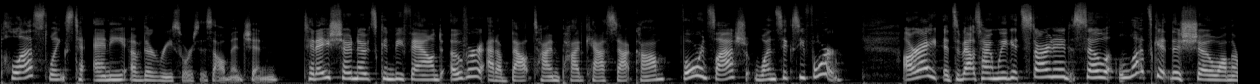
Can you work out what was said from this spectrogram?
plus links to any of the resources I'll mention. Today's show notes can be found over at abouttimepodcast.com forward slash 164. All right, it's about time we get started. So let's get this show on the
